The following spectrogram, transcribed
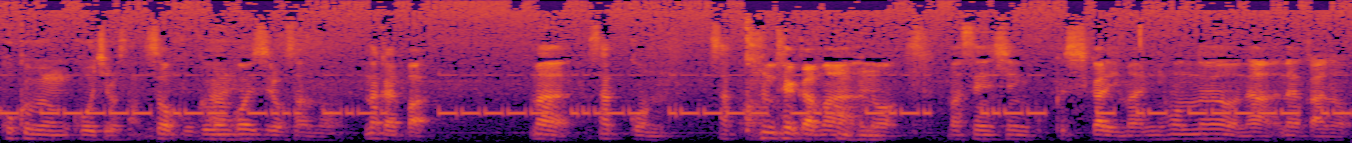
国分光一郎さんそう国分はい光一郎さんの、なんかやっぱまあ昨今昨今というかまあ、うんうん。あのまあ、先進国しかり、まあ、日本のようななんかあの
